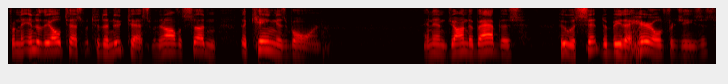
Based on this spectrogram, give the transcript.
from the end of the Old Testament to the New Testament. And all of a sudden, the king is born. And then John the Baptist, who was sent to be the herald for Jesus,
